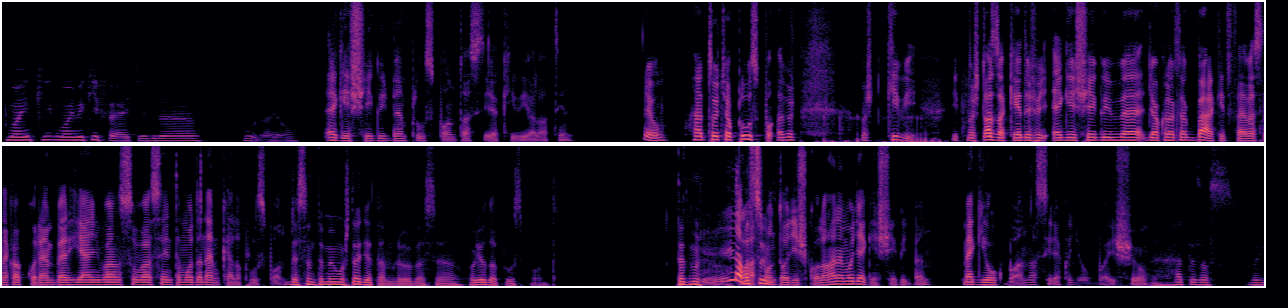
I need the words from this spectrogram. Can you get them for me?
Majd, ki, majd mi kifejtjük, de ura jó. Egészségügyben pluszpont, azt írja Kivi a latin. Jó, hát hogyha pluszpont... Most, most Kivi, itt most az a kérdés, hogy egészségügyben gyakorlatilag bárkit felvesznek, akkor emberhiány van, szóval szerintem oda nem kell a pluszpont. De szerintem ő most egyetemről beszél, hogy oda pluszpont. Tehát most Nem az, azt hogy- mondta, hogy iskola, hanem hogy egészségügyben. Meg jogban, azt írják, hogy jogban is jó. Hát ez az, hogy...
